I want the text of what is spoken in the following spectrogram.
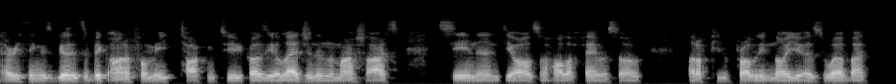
Everything is good. It's a big honor for me talking to you because you're a legend in the martial arts scene and you're also a Hall of Famer. So a lot of people probably know you as well. But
